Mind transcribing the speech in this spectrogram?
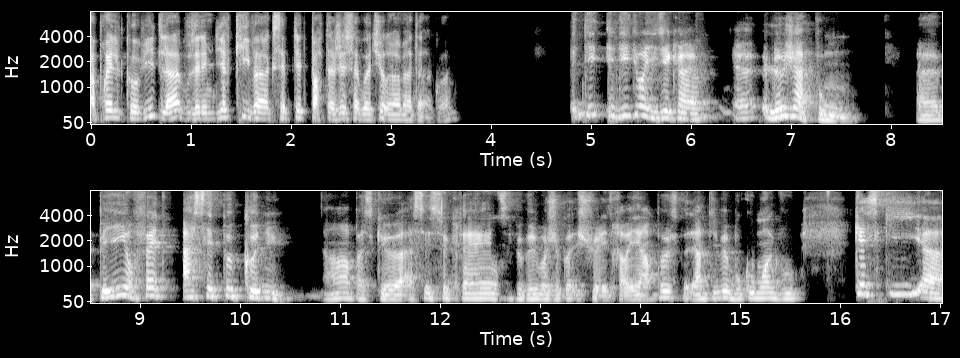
après le Covid, là, vous allez me dire qui va accepter de partager sa voiture demain matin, quoi. Dites-moi, quand même, euh, le Japon, euh, pays en fait assez peu connu, hein, parce que assez secret, assez peu connu. Moi, je, suis allé travailler un peu, un petit peu beaucoup moins que vous. Qu'est-ce qui, euh,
